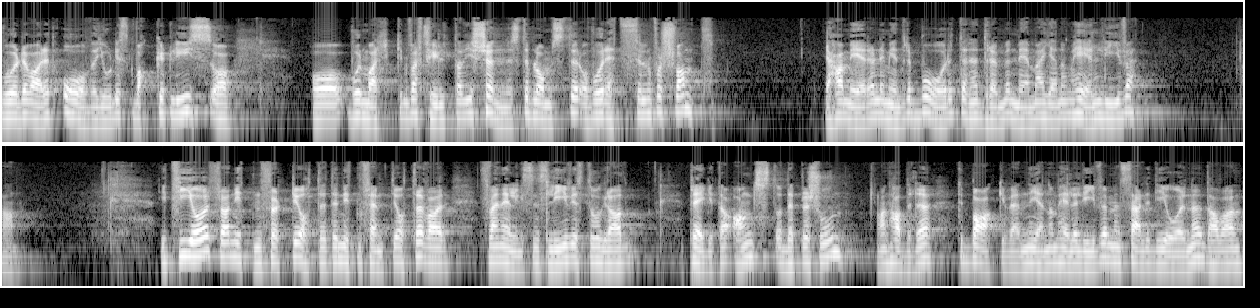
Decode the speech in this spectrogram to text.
hvor det var et overjordisk vakkert lys, og, og hvor marken var fylt av de skjønneste blomster, og hvor redselen forsvant. Jeg har mer eller mindre båret denne drømmen med meg gjennom hele livet. Han. I ti år, fra 1948 til 1958, var Svein Ellingsens liv i stor grad preget av angst og depresjon. Han hadde det tilbakevendende gjennom hele livet, men særlig de årene. Da var han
